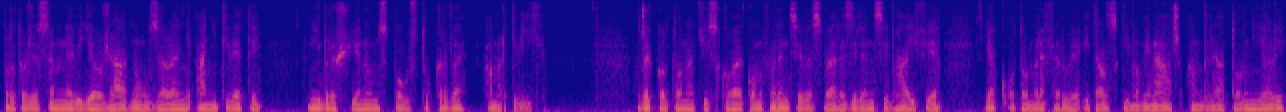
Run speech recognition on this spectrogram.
protože jsem neviděl žádnou zeleň ani květy, nýbrž jenom spoustu krve a mrtvých. Řekl to na tiskové konferenci ve své rezidenci v Haifě, jak o tom referuje italský novinář Andrea Tornielli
